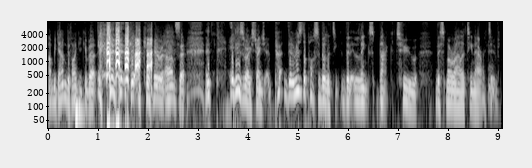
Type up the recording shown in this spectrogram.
I'll be damned if I could give a, a coherent answer. It, it is very strange. There is the possibility that it links back to this morality narrative.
